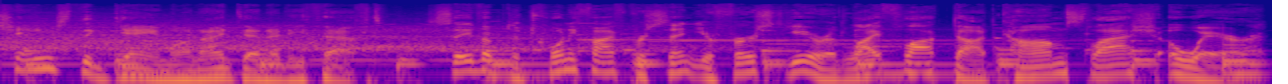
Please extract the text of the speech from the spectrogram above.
Change the game on identity theft. Save up to 25% your first year at LifeLock.com slash aware.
